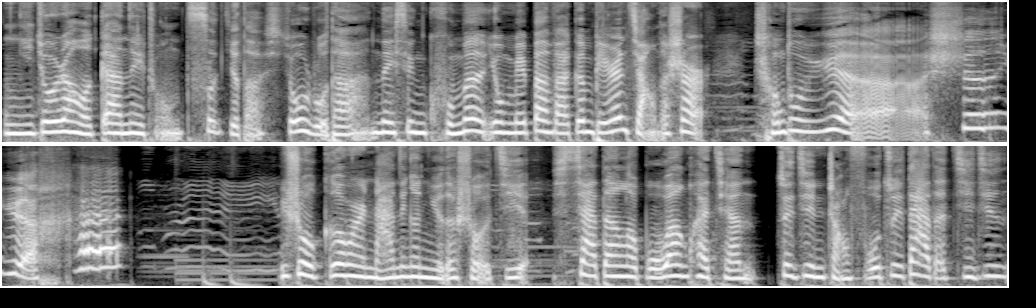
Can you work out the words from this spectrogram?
你就让我干那种刺激的、羞辱的、内心苦闷又没办法跟别人讲的事儿，程度越深越嗨。”于是我哥们儿拿那个女的手机下单了五万块钱，最近涨幅最大的基金，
